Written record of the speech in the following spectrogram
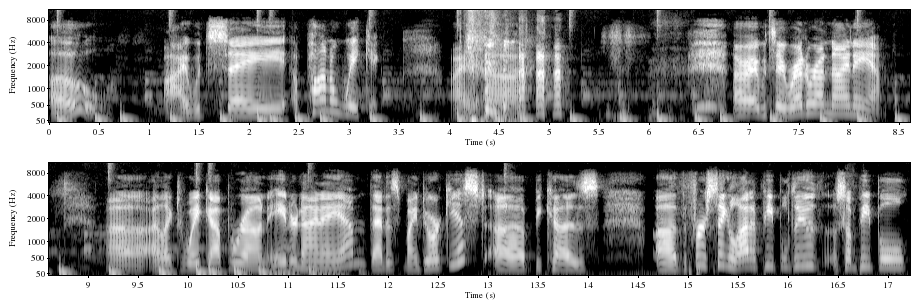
Oh, I would say upon awaking. I uh, I would say right around 9 a.m. Uh, I like to wake up around 8 or 9 a.m. That is my dorkiest uh, because uh, the first thing a lot of people do, some people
